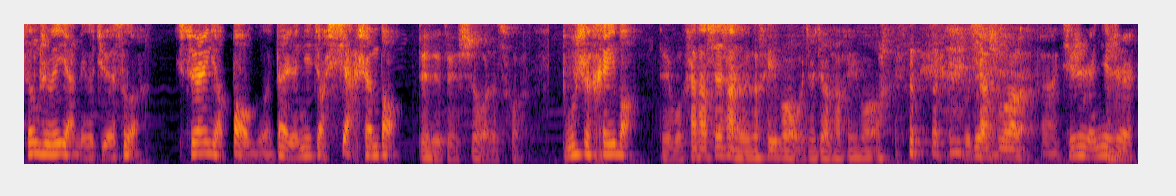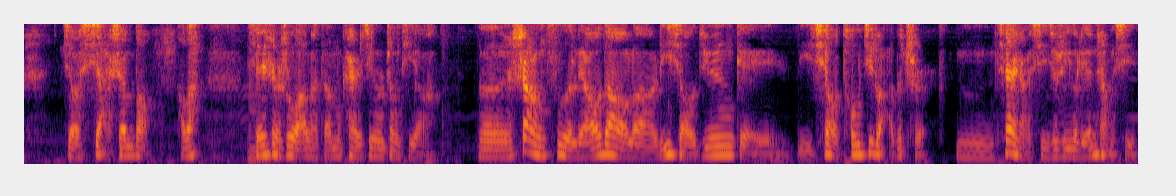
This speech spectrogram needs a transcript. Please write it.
曾志伟演那个角色虽然叫豹哥，但人家叫下山豹，对对对，是我的错。不是黑豹对我看他身上有一个黑豹，我就叫他黑豹了，瞎说了。啊，其实人家是叫下山豹，好吧？闲事儿说完了，咱们开始进入正题啊。嗯，上次聊到了李小军给李俏偷鸡爪子吃，嗯，下一场戏就是一个连场戏，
